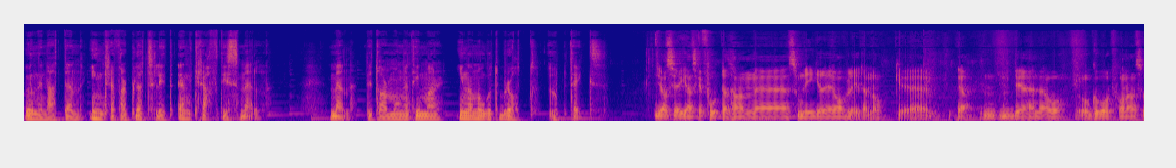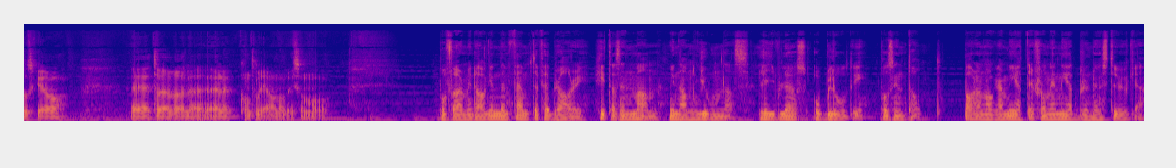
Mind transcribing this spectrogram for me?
Under natten inträffar plötsligt en kraftig smäll. Men det tar många timmar innan något brott upptäcks. Jag ser ganska fort att han eh, som ligger är avliden och eh, ja, ber henne att, att gå bort från honom så ska jag eh, ta över eller, eller kontrollera honom. Liksom, och, På förmiddagen den 5 februari hittas en man vid namn Jonas livlös och blodig på sin tomt. Bara några meter från en nedbrunnen stuga.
